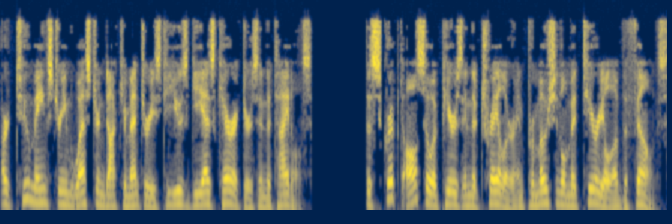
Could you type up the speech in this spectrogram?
are two mainstream Western documentaries to use Ge'ez characters in the titles. The script also appears in the trailer and promotional material of the films.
